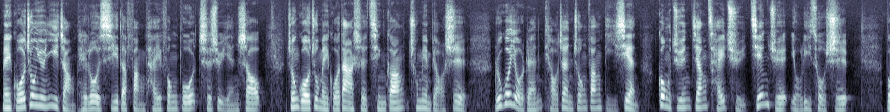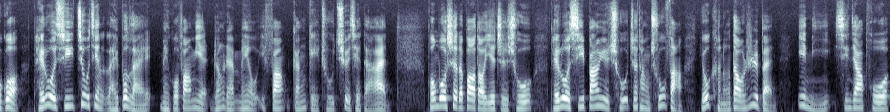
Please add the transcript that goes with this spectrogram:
美国众议院议长佩洛西的访台风波持续延烧，中国驻美国大使秦刚出面表示，如果有人挑战中方底线，共军将采取坚决有力措施。不过，裴洛西究竟来不来，美国方面仍然没有一方敢给出确切答案。彭博社的报道也指出，裴洛西八月初这趟出访有可能到日本。印尼、新加坡，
